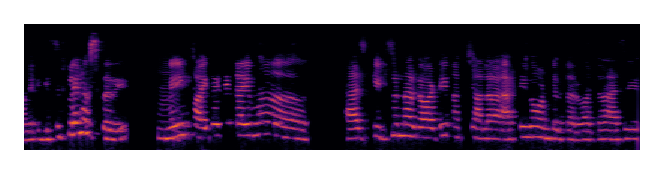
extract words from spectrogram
మనకి డిసిప్లిన్ వస్తది. Main five thirty time as kids ఉన్నారు కాబట్టి నాకు చాలా యాక్టివ్గా ఉంటుంది తర్వాత. యాజ్ ఏ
